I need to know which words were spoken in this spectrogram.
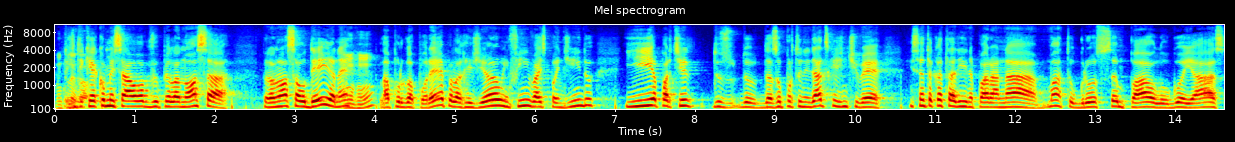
Muito a gente legal. quer começar, óbvio, pela nossa pela nossa aldeia, né? Uhum. Lá por Guaporé, pela região, enfim, vai expandindo. E a partir dos, do, das oportunidades que a gente tiver em Santa Catarina, Paraná, Mato Grosso, São Paulo, Goiás,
